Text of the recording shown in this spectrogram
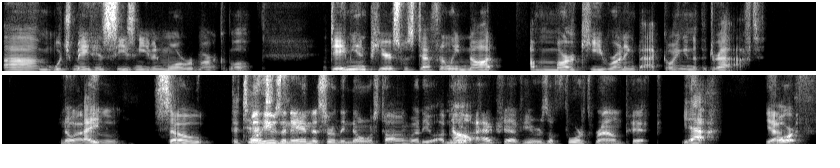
um, which made his season even more remarkable, Dameon Pierce was definitely not a marquee running back going into the draft. No, absolutely. Right? So the Texans, well, he was a name that certainly no one was talking about. I mean, no, I actually have here as a fourth round pick. Yeah, yeah, fourth,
